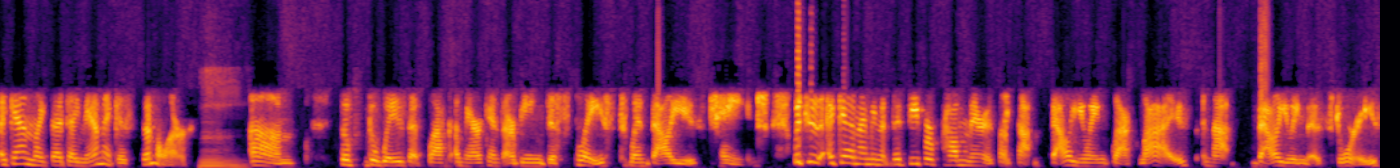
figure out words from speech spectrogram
again, like that dynamic is similar. Mm. Um, the, the ways that Black Americans are being displaced when values change, which is, again, I mean, the deeper problem there is like not valuing Black lives and not valuing those stories.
